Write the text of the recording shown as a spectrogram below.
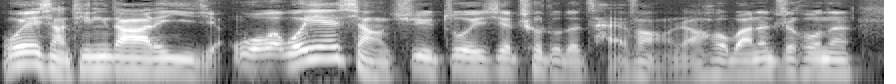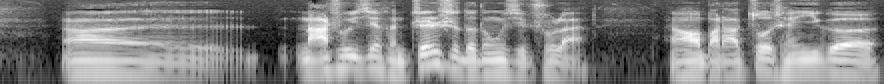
我也想听听大家的意见。我我也想去做一些车主的采访，然后完了之后呢，呃，拿出一些很真实的东西出来，然后把它做成一个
